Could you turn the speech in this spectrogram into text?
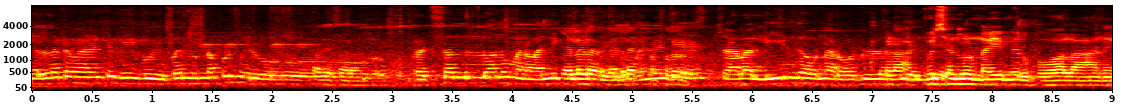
వెళ్ళటం అంటే మీకు ఇబ్బంది ఉన్నప్పుడు మీరు. ప్రతి సందుల్లోనూ మనం అన్ని ఏంటంటే చాలా లీన్గా ఉన్న ఇక్కడ అడ్మిషన్లు ఉన్నాయి మీరు పోవాలా అని.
